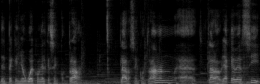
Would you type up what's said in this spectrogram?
del pequeño hueco en el que se encontraban. Claro, se encontraban, eh, claro, habría que ver si...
